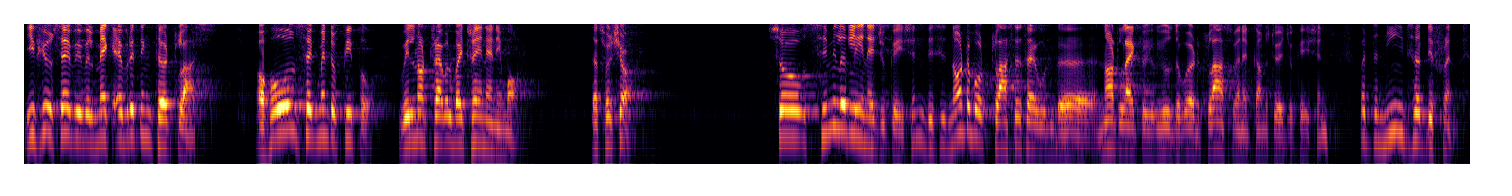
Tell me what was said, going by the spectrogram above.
If you say we will make everything third class, a whole segment of people will not travel by train anymore, that's for sure. So, similarly in education, this is not about classes, I would uh, not like to use the word class when it comes to education, but the needs are different.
